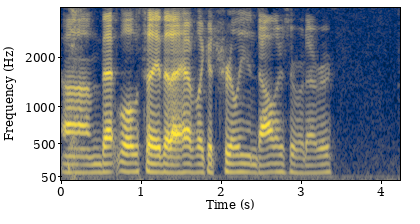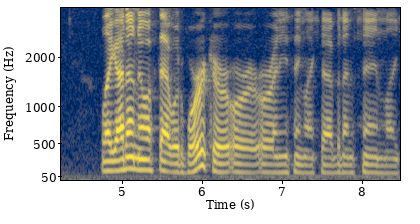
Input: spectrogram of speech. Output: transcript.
um, that will say that I have like a trillion dollars or whatever. Like I don't know if that would work or, or, or anything like that, but I'm saying like,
